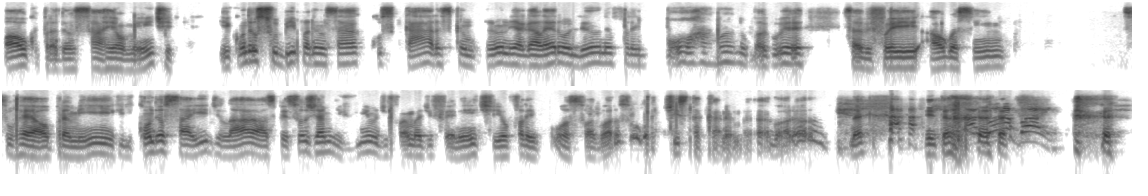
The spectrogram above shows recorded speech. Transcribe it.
palco para dançar realmente. E quando eu subi para dançar com os caras cantando e a galera olhando, eu falei, porra, mano, o bagulho é. Sabe, foi algo assim surreal para mim. E quando eu saí de lá, as pessoas já me viam de forma diferente. E eu falei, pô, só agora eu sou um artista, caramba. Agora, né? Então... agora vai!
